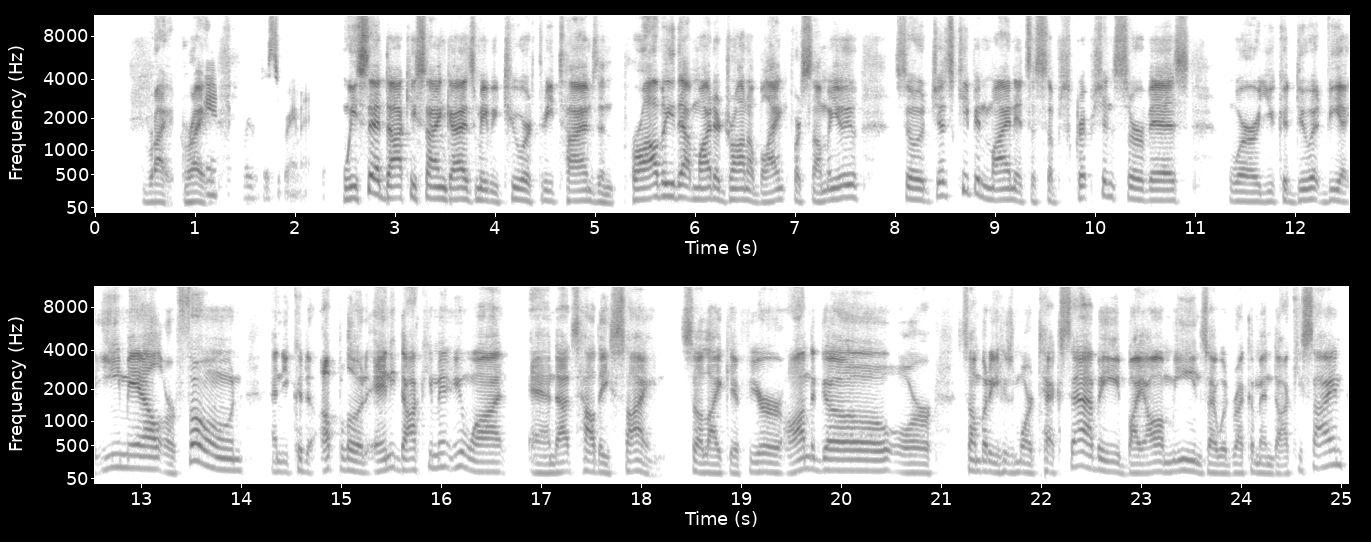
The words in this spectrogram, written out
Right, right. and purchase agreement. We said DocuSign guys maybe two or three times, and probably that might have drawn a blank for some of you. So just keep in mind it's a subscription service where you could do it via email or phone, and you could upload any document you want, and that's how they sign. So, like if you're on the go or somebody who's more tech savvy, by all means, I would recommend DocuSign.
